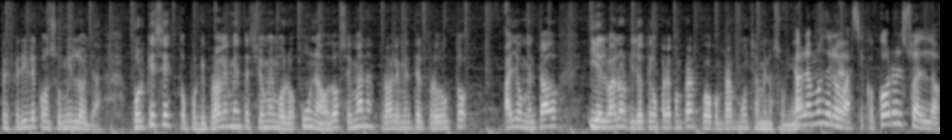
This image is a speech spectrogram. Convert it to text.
preferible consumirlo ya. ¿Por qué es esto? Porque probablemente si yo me moro una o dos semanas, probablemente el producto haya aumentado y el valor que yo tengo para comprar, puedo comprar muchas menos unidades. Hablamos de lo básico, cobro el sueldo,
